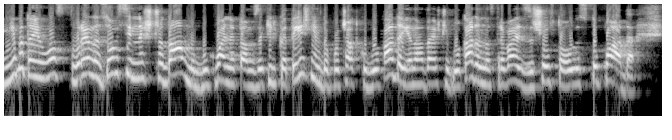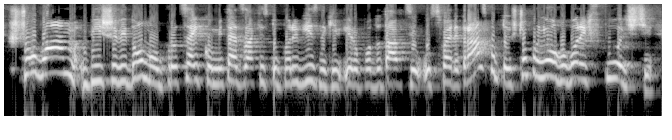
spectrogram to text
нібито його створили зовсім нещодавно, буквально там за кілька тижнів до початку блокади. Я нагадаю, що блокада в нас триває з 6 листопада. Що вам більше відомо про цей комітет захисту перевізників і роботодавців у сфері транспорту, і що про нього говорять в Польщі?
